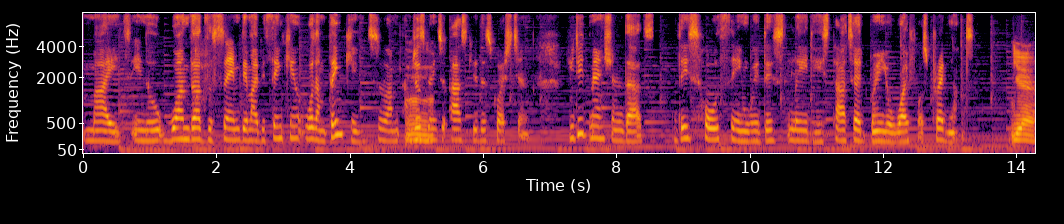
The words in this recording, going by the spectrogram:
might, you know, wonder the same. They might be thinking what I'm thinking. So I'm, I'm just Mm. going to ask you this question. You did mention that this whole thing with this lady started when your wife was pregnant. Yeah.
